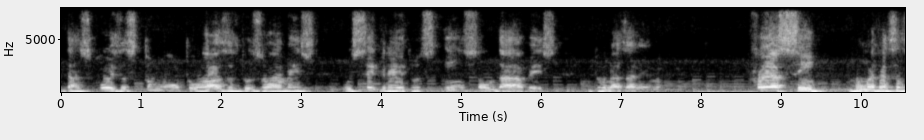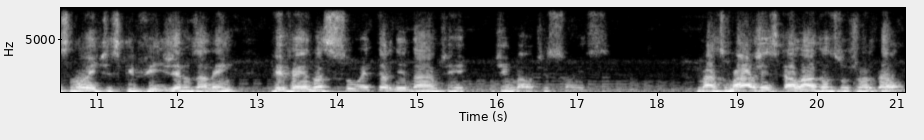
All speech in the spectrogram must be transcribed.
das coisas tumultuosas dos homens os segredos insondáveis do Nazareno. Foi assim, numa dessas noites, que vi Jerusalém vivendo a sua eternidade de maldições. Nas margens caladas do Jordão,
